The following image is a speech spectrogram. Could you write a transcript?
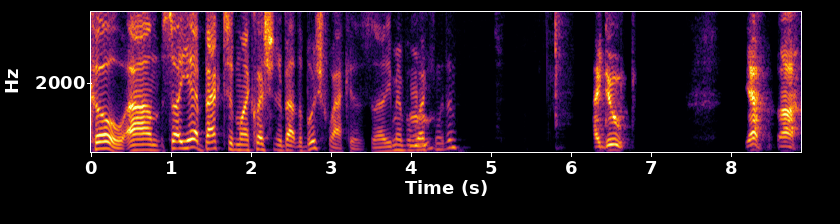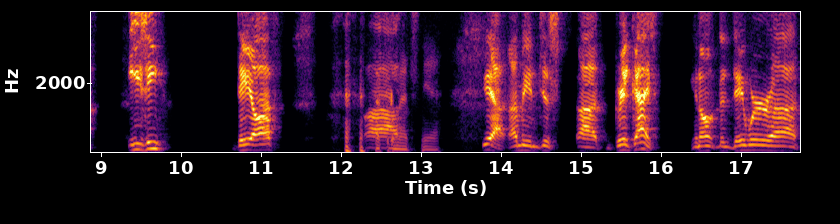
Cool. Um, so yeah, back to my question about the bushwhackers. Uh, you remember Mhm. working with them? i do yeah uh easy day off I uh, imagine. Yeah. yeah i mean just uh great guys you know they- they were uh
